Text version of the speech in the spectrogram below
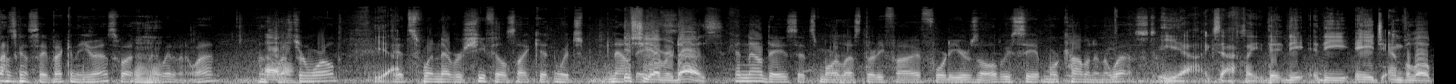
I was going to say, back in the U.S., what? Wait a minute, what? In the Uh-huh. Western world? Yeah. It's whenever she feels like it, which now If she ever does. And nowadays, it's more or less 35, 40 years old. We see it more common in the West. Yeah, exactly. The the, the age envelope,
